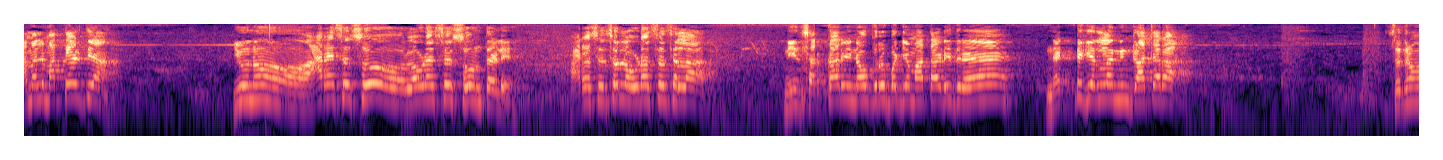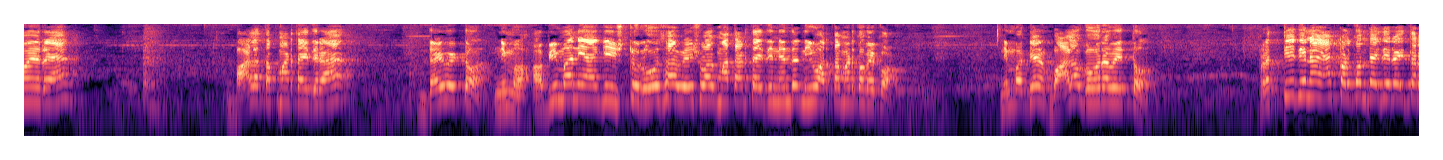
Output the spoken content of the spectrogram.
ಆಮೇಲೆ ಮತ್ತೆ ಹೇಳ್ತೀಯ? ಇವನು R S S, loud S S ಅಂತೇಳಿ. R S S loud S S ಅಲ್ಲ ನೀನು ಸರ್ಕಾರಿ ನೌಕರ ಬಗ್ಗೆ ಮಾತಾಡಿದರೆ ನೆಟ್ಟಿಗೆಲ್ಲ ನಿನ್ಗೆ ಗಾಚಾರ ಸಿದ್ದರಾಮಯ್ಯರೇ ಭಾಳ ತಪ್ಪು ಮಾಡ್ತಾ ಇದ್ದೀರಾ? ದಯವಿಟ್ಟು ನಿಮ್ಮ ಅಭಿಮಾನಿಯಾಗಿ ಇಷ್ಟು ರೋಷಾವೇಶವಾಗಿ ಮಾತಾಡ್ತಾ ಇದ್ದೀನಿ ಅಂದರೆ ನೀವು ಅರ್ಥ ಮಾಡ್ಕೋಬೇಕು. ನಿಮ್ಮ ಬಗ್ಗೆ ಭಾಳ ಗೌರವ ಇತ್ತು. ಪ್ರತಿದಿನ ಯಾಕೆ ಕಳ್ಕೊತಾ ಇದ್ದೀರಾ ಈ ಥರ?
